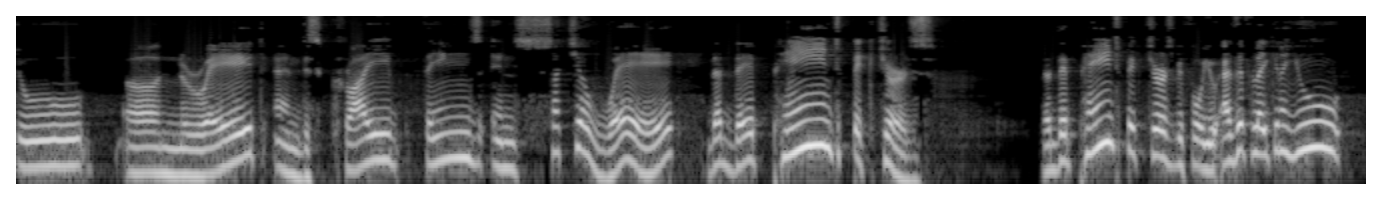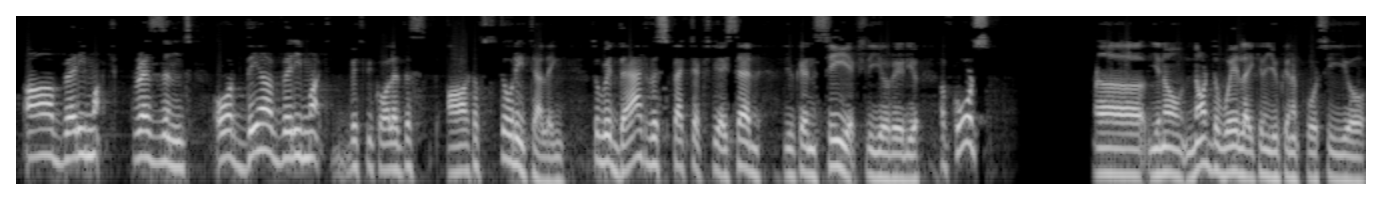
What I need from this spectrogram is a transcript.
to uh, narrate and describe things in such a way that they paint pictures. That they paint pictures before you as if like, you know, you are very much present or they are very much which we call as the art of storytelling. So with that respect, actually, I said, you can see actually your radio. Of course, uh, you know, not the way like, you can of course see your,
